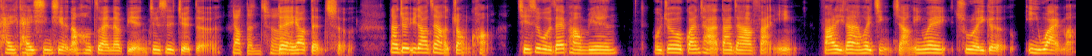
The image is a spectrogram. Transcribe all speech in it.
开开心心的，然后坐在那边，就是觉得要等车，对，要等车，那就遇到这样的状况。其实我在旁边，我就观察大家的反应，法理当然会紧张，因为出了一个意外嘛。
